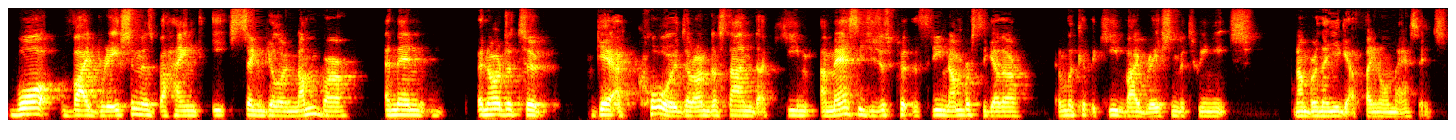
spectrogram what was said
what vibration is behind each singular number, and then in order to get a code or understand a key a message, you just put the three numbers together and look at the key vibration between each number, and then you get a final message.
